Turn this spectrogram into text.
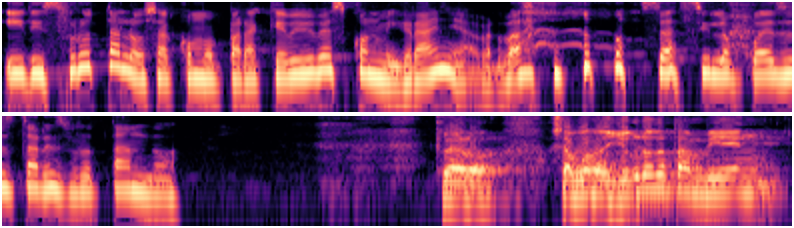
y disfrútalo, o sea, como para que vives con migraña, ¿verdad? o sea, si lo puedes estar disfrutando. Claro, o sea, bueno, yo creo que también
